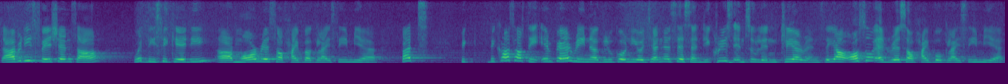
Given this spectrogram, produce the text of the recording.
diabetes patients are, with the CKD, are more risk of hyperglycemia. But because of the impaired renal gluconeogenesis and decreased insulin clearance, they are also at risk of hypoglycemia.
